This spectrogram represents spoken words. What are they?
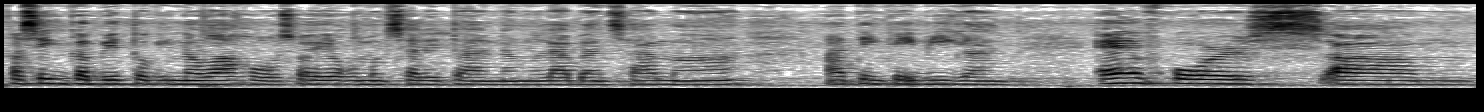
kasi gabi to ginawa ko so ayoko magsalita ng laban sa mga ating kaibigan. And of course, um,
